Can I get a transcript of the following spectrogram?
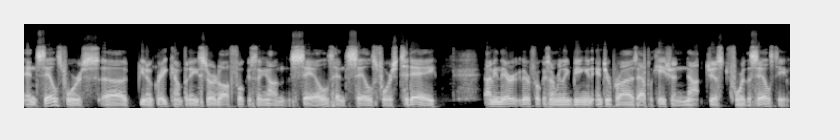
and Salesforce, uh, you know, great company, started off focusing on sales, hence Salesforce. Today, I mean, they're they're focused on really being an enterprise application, not just for the sales team.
